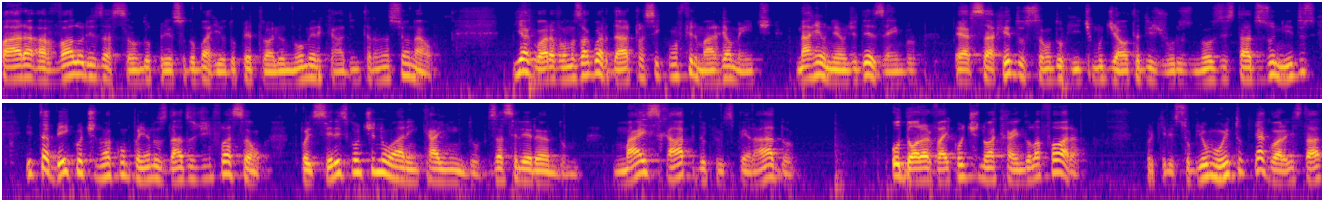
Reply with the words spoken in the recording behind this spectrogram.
para a valorização do preço do barril do petróleo no mercado internacional. E agora vamos aguardar para se confirmar realmente, na reunião de dezembro, essa redução do ritmo de alta de juros nos Estados Unidos e também continuar acompanhando os dados de inflação, pois se eles continuarem caindo, desacelerando mais rápido que o esperado, o dólar vai continuar caindo lá fora porque ele subiu muito e agora ele está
